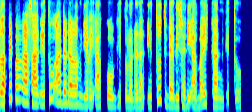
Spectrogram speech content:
tapi perasaan itu ada dalam diri aku gitu loh dan itu tidak bisa diabaikan gitu.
